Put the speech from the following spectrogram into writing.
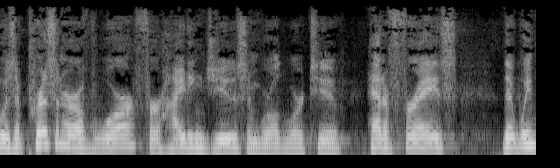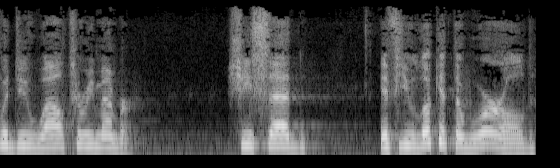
was a prisoner of war for hiding Jews in World War II, had a phrase that we would do well to remember. She said, If you look at the world,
